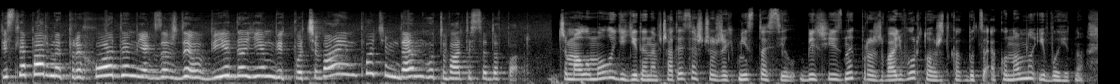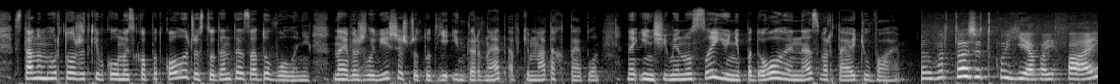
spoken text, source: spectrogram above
Після пар ми приходимо, як завжди, обідаємо, відпочиваємо, потім йдемо готуватися до пар. Чимало молоді їде навчатися з чужих міст та сіл. Більшість з них проживають в гуртожитках, бо це економно і вигідно. Станом гуртожитків Коломийського педколеджу студенти задоволені. Найважливіше, що тут є інтернет, а в кімнатах тепло. На інші мінуси юні педагоги не звертають уваги. В гуртожитку є Wi-Fi.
